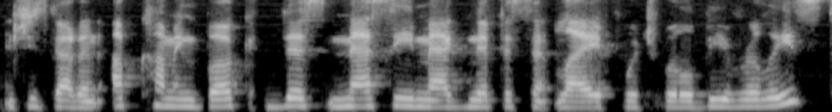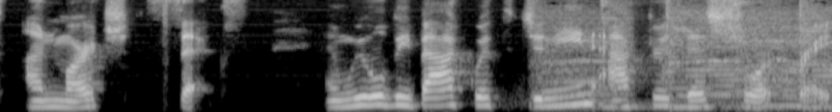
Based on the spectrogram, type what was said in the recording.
And she's got an upcoming book, This Messy, Magnificent Life, which will be released on March 6th. And we will be back with Geneen after this short break.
